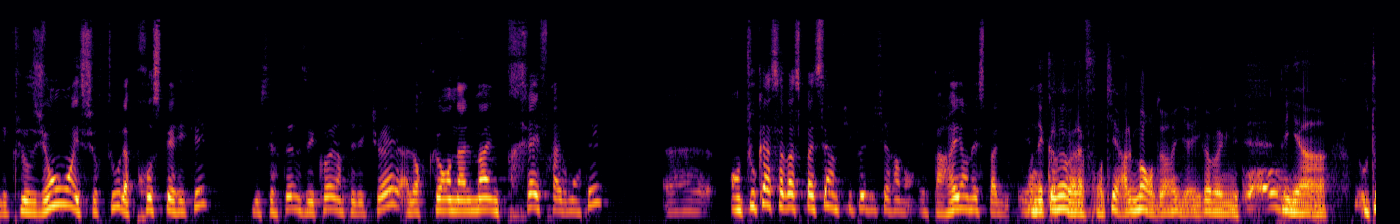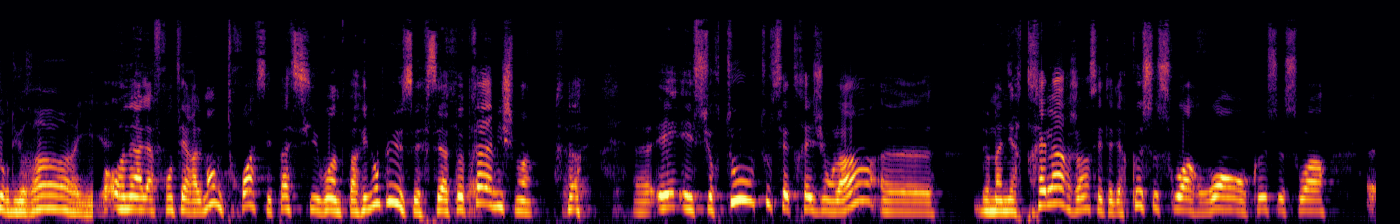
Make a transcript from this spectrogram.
l'éclosion et surtout la prospérité de certaines écoles intellectuelles, alors qu'en Allemagne très fragmentée, euh, en tout cas, ça va se passer un petit peu différemment. Et pareil en Espagne. on est quand même à la frontière allemande. Hein. Il y a quand même, oh. il y a un, autour du Rhin. Il On est à la frontière allemande. Troyes, c'est pas si loin de Paris non plus. C'est à peu près à mi-chemin. Euh, et, et, surtout, toute cette région-là, euh, de manière très large, hein, c'est-à-dire que ce soit Rouen, que ce soit euh,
